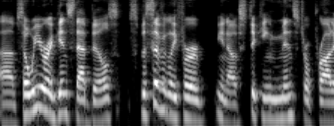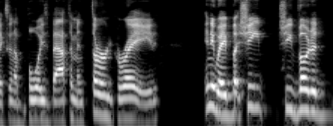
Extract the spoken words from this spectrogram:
Um, so we were against that bill specifically for you know sticking menstrual products in a boy's bathroom in third grade. Anyway, but she she voted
